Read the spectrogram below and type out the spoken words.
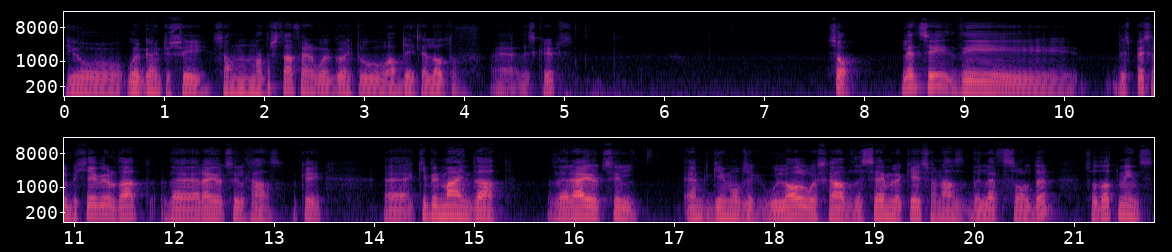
you we're going to see some other stuff and we're going to update a lot of uh, the scripts so let's see the the special behavior that the riot shield has okay uh, keep in mind that the riot shield empty game object will always have the same location as the left shoulder. So that means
